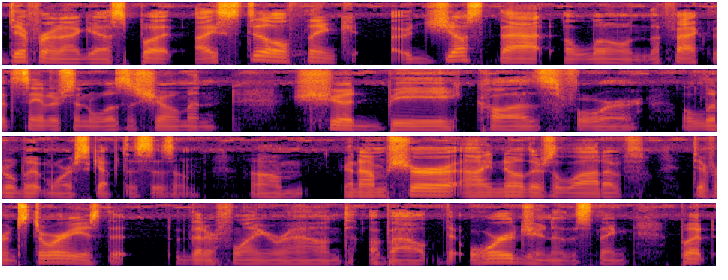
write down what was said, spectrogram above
different, I guess. But I still think just that alone, the fact that Sanderson was a showman, should be cause for a little bit more skepticism. Um, and I'm sure I know there's a lot of different stories that that are flying around about the origin of this thing, but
